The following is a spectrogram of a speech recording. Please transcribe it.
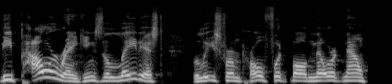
the power rankings, the latest release from Pro Football Network. Now,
